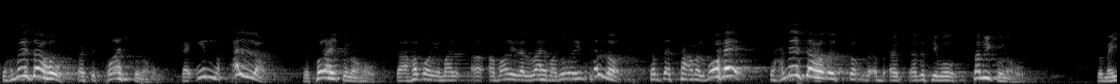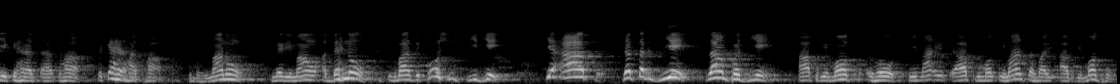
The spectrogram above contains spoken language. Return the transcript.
کہ ہمیشہ ہو ویسے تھوڑا ہی کیوں نہ ہو۔ کہ ان اللہ، کہ تھوڑا ہی کیوں نہ ہو۔ کہ حق اور ہمارے اللہ مدد کر لو سب سے اچھا عمل وہ ہے کہ ہمیشہ ہو اگر سے وہ کمی کیوں نہ ہو۔ تو میں یہ کہہ رہا تھا میں کہہ رہا تھا کہ مسلمانوں، میری ماؤں اور بہنوں، اس بات کی کوشش کیجیے کہ آپ جب تک جیے اسلام پر جیے، آپ کی موت ہو، ایمان آپ کی موت ایمان پر ہماری آپ کی موت ہو۔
